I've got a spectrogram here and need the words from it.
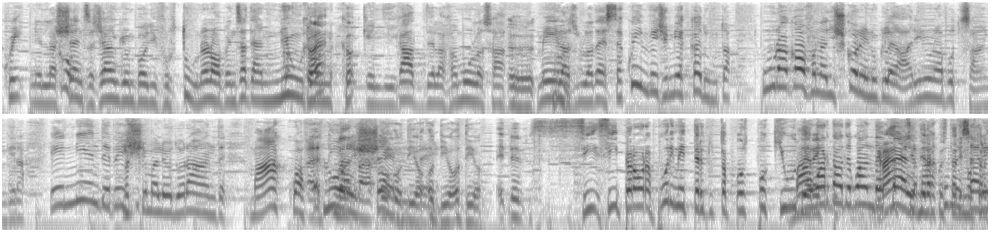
qui nella scienza c'è anche un po' di fortuna, no? Pensate a Newton co- che gli cadde la famosa Eh, mela mm. sulla testa. Qui invece mi è caduta una cofana di scorie nucleari in una pozzanghera. E niente pesce maleodorante, ma acqua Eh, ma- ma- fluorescente. oddio, oddio, oddio. Eh, eh, sì, sì, per ora può rimettere tutto a posto, può chiudere. Ma guardate quanto è bello, ma questa come dimostrazione.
